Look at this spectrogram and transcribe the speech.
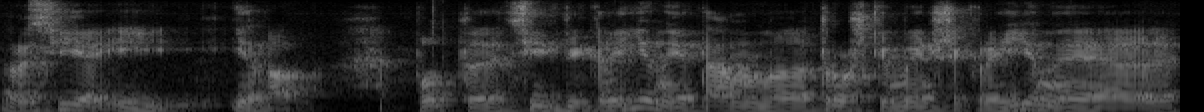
Росія і Іран. От е, ці дві країни, і там е, трошки менші країни, е,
